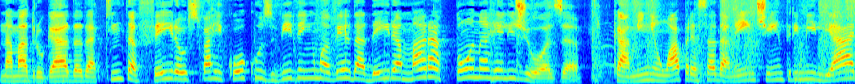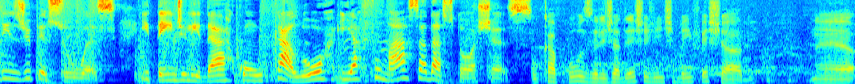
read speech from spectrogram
Na madrugada da quinta-feira, os farricocos vivem uma verdadeira maratona religiosa. Caminham apressadamente entre milhares de pessoas e têm de lidar com o calor e a fumaça das tochas. O capuz ele já deixa a gente bem fechado. Né?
